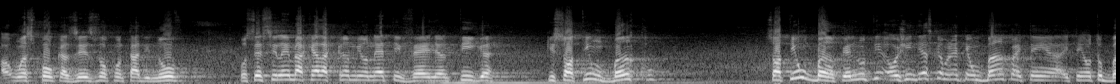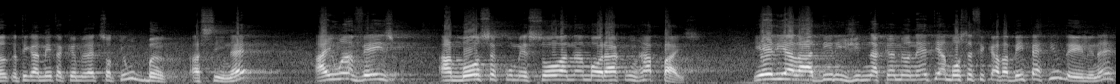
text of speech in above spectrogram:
umas poucas vezes, vou contar de novo. Você se lembra aquela caminhonete velha, antiga, que só tinha um banco? Só tinha um banco. Ele não tinha, hoje em dia as caminhonetes têm um banco, aí tem, aí tem outro banco. Antigamente a caminhonete só tinha um banco, assim, né? Aí uma vez a moça começou a namorar com um rapaz. E ele ia lá dirigindo na caminhonete e a moça ficava bem pertinho dele, né?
